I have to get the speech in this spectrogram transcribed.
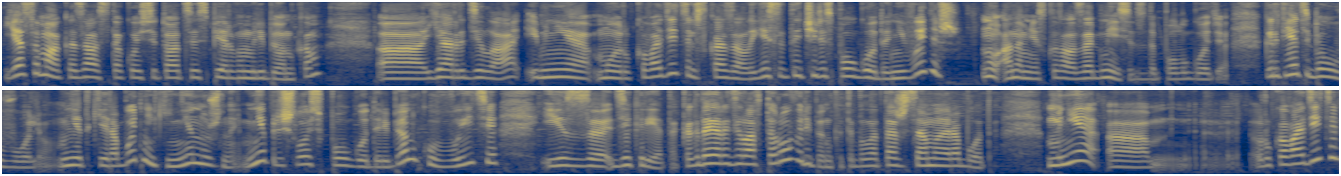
Я сама оказалась в такой ситуации с первым ребенком. Э, Я родила, и мне мой руководитель сказал, если ты через полгода не выйдешь, ну, она мне сказала за месяц до полугодия, говорит, я тебя уволю. Мне такие работники не нужны. Мне пришлось в полгода ребенку выйти из декрета. Когда я родила второго ребенка, это была та же самая работа. Мне э, руководитель,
